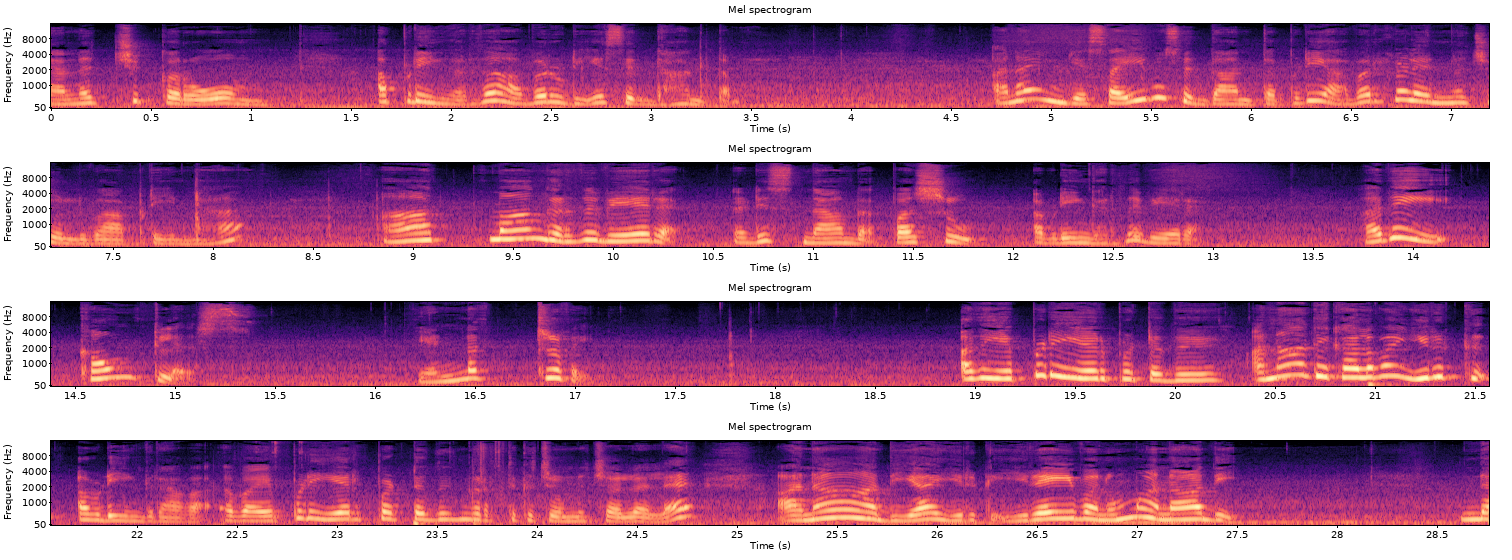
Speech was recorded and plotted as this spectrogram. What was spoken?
நினச்சிக்கிறோம். அப்படிங்கிறது அவருடைய சித்தாந்தம். ஆனால் இங்கே சைவ சித்தாந்தப்படி அவர்கள் என்ன சொல்லுவா அப்படின்னா ஆத்மாங்கிறது வேற. தட் இஸ் நாம் பசு அப்படிங்கிறது வேற. அது கவுண்ட்லெஸ் எண்ணற்றவை. அது எப்படி ஏற்பட்டது? அனாதி காலமாக இருக்குது அப்படிங்கிறாவ அவள் எப்படி ஏற்பட்டதுங்கிறதுக்கு சொன்ன சொல்லலை. அனாதியாக இருக்குது இறைவனும் அனாதி. இந்த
